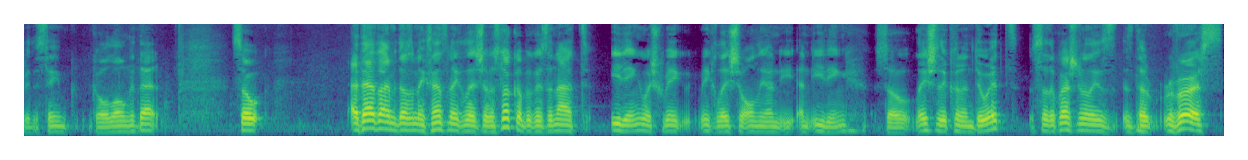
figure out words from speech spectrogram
be the same. Go along with that. So at that time, it doesn't make sense to make leisha sukkah because they're not eating, which we make, make leisha only on, on eating. So leisha they couldn't do it. So the question really is, is the reverse.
